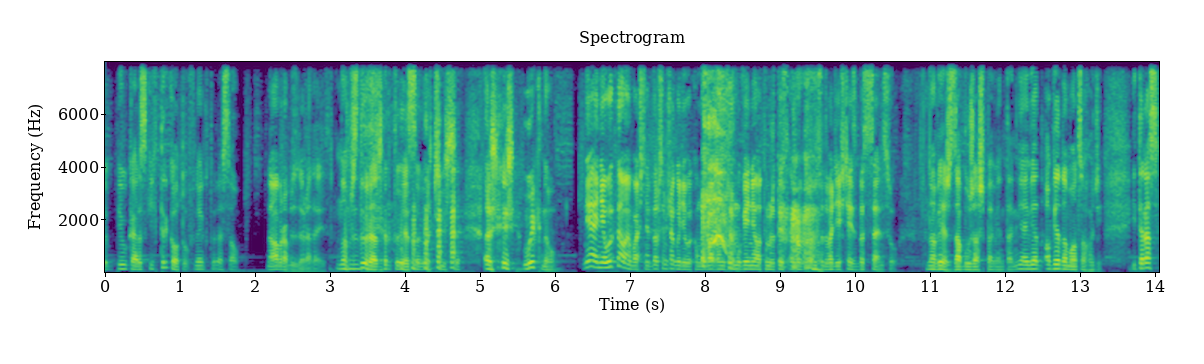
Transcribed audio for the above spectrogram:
y, piłkarskich trykotów, nie? Które są. Dobra, bzdura to jest. No bzdura, żartuję sobie oczywiście. Ale się łyknął. Nie, nie łyknąłem właśnie, w dalszym ciągu nie łykam. Uważam, że mówienie o tym, że to jest Euro 2020 jest bez sensu. No wiesz, zaburzasz pewien ten. Nie, wi o wiadomo o co chodzi. I teraz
